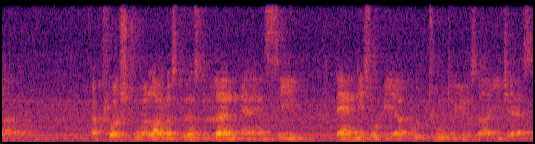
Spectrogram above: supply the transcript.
uh, approach to allowing the students to learn and, and see, then this will be a good tool to use uh, EJS.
